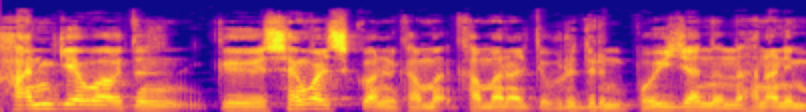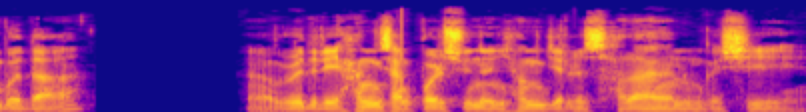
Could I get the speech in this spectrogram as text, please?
한계와 어떤 그 생활 습관을 감안할 때 우리들은 보이지 않는 하나님보다 어, 우리들이 항상 볼 수 있는 형제를 사랑하는 것이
